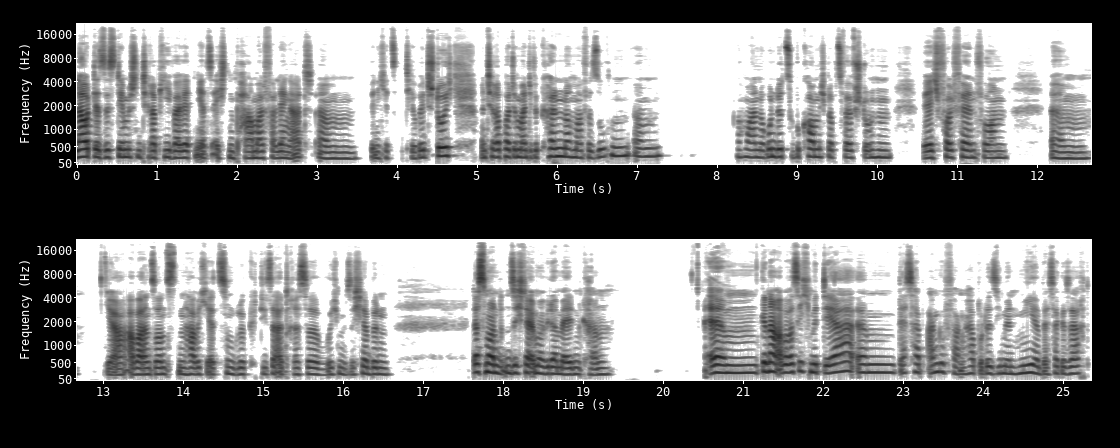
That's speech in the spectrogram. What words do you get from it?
laut der systemischen Therapie, weil wir hatten jetzt echt ein paar Mal verlängert, ähm, bin ich jetzt theoretisch durch. Mein Therapeut meinte, wir können noch mal versuchen, ähm, noch mal eine Runde zu bekommen. Ich glaube, zwölf Stunden wäre ich voll Fan von. Ähm, ja, aber ansonsten habe ich jetzt zum Glück diese Adresse, wo ich mir sicher bin, dass man sich da immer wieder melden kann. Ähm, genau, aber was ich mit der ähm, deshalb angefangen habe, oder sie mit mir besser gesagt,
